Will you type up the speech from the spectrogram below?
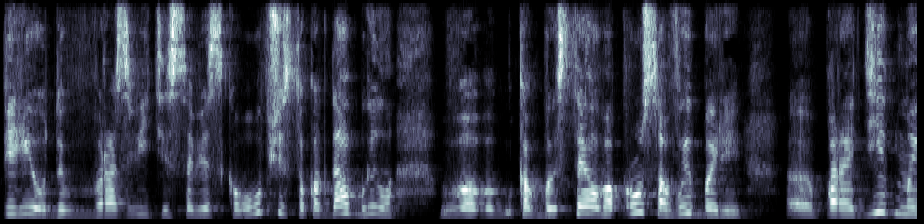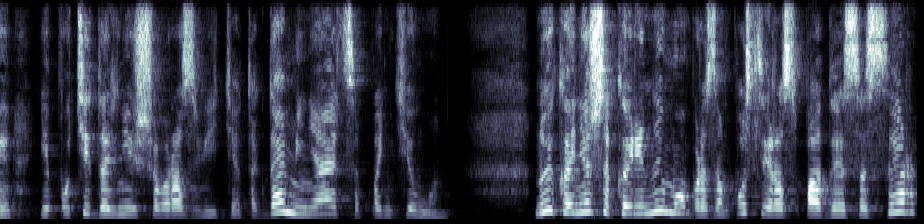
периоды в развитии советского общества, когда было, как бы стоял вопрос о выборе э, парадигмы и пути дальнейшего развития. Тогда меняется пантеон. Ну и, конечно, коренным образом после распада СССР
